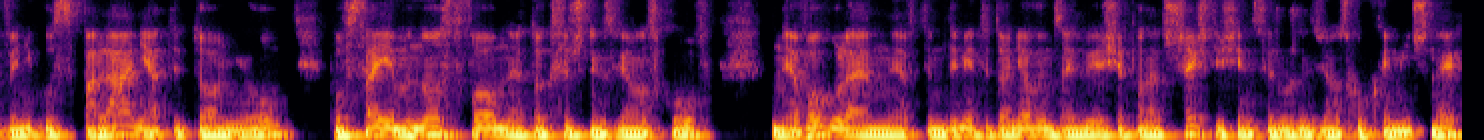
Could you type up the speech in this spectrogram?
w wyniku spalania tytoniu powstaje mnóstwo toksycznych związków. W ogóle w tym dymie tytoniowym znajduje się ponad 6 tysięcy różnych związków chemicznych,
